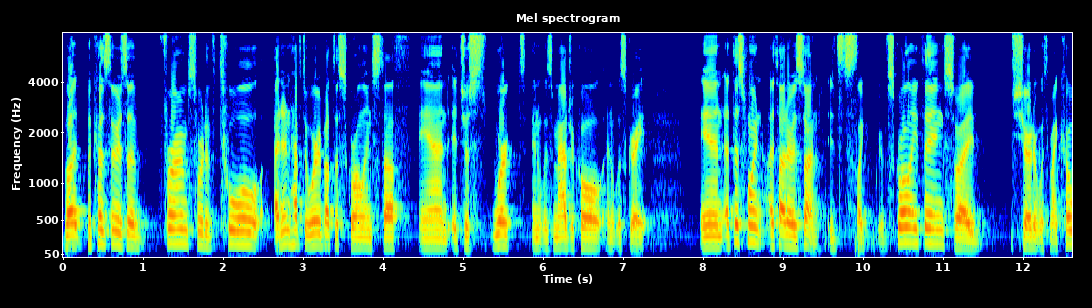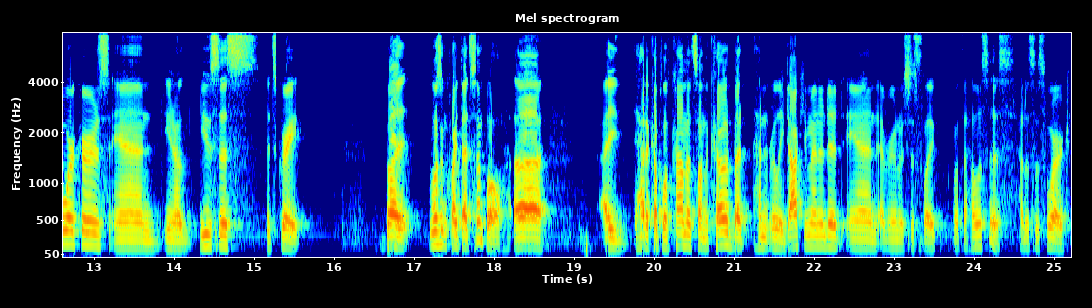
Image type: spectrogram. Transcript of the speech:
But because there's a firm sort of tool, I didn't have to worry about the scrolling stuff, and it just worked, and it was magical, and it was great. And at this point, I thought I was done. It's like a scrolling thing, so I shared it with my coworkers, and you know, use this, it's great. But it wasn't quite that simple. Uh, I had a couple of comments on the code, but hadn't really documented it, and everyone was just like, what the hell is this? How does this work?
